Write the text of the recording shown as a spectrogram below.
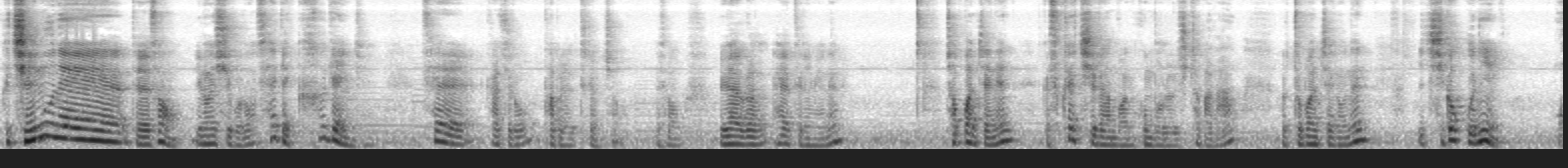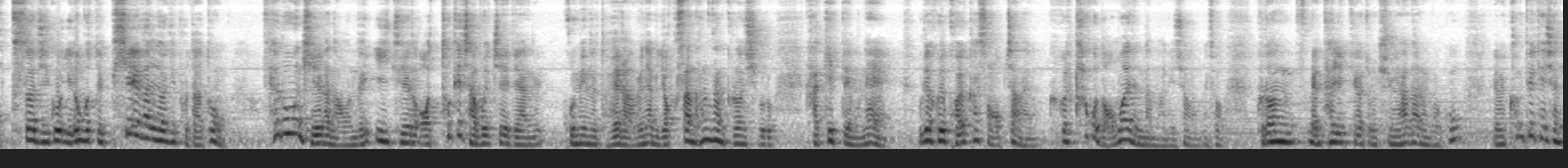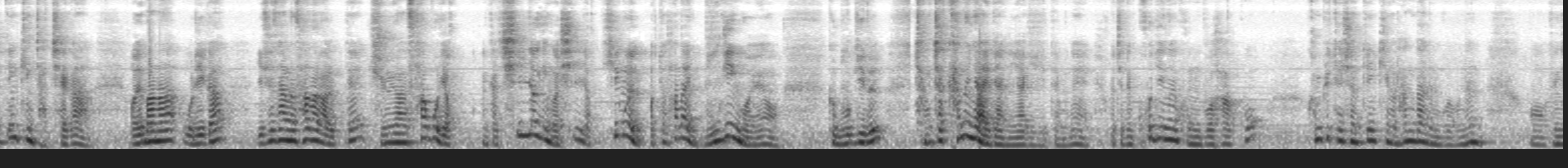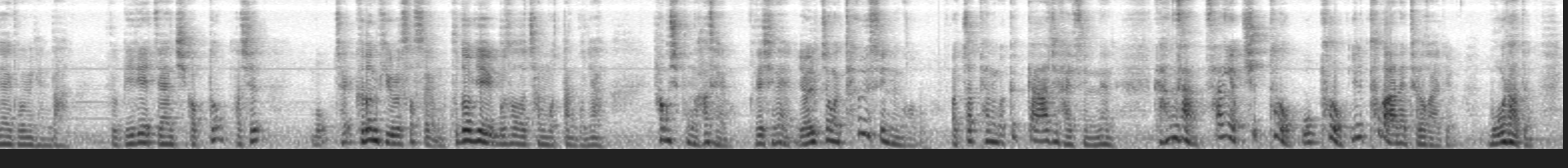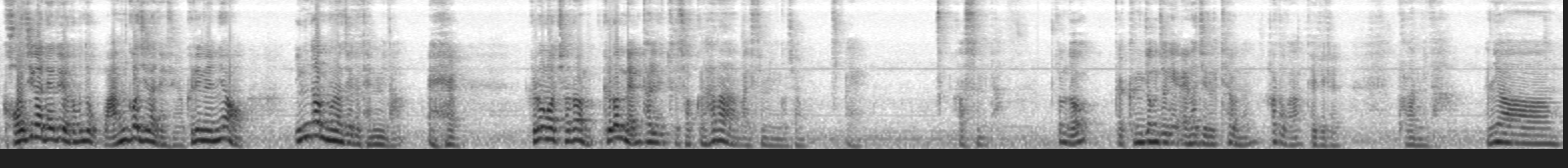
그 질문에 대해서 이런 식으로 세 개 크게 이제 세 가지로 답을 드렸죠. 그래서 요약을 해드리면은 첫 번째는 그 Scratch를 한번 공부를 시켜봐라. 두 번째로는 이 직업군이 없어지고 이런 것들 피해 가려기보다도 새로운 기회가 나오는데 이 기회를 어떻게 잡을지에 대한 고민을 더 해라. 왜냐면 역사는 항상 그런 식으로 갔기 때문에 우리가 그걸 거역할 수는 없잖아요. 그걸 타고 넘어야 된단 말이죠. 그래서 그런 mentality가 좀 중요하다는 거고 그다음에 computation thinking 자체가 얼마나 우리가 이 세상을 살아갈 때 중요한 사고력 그러니까 실력인 거예요 실력. 힘을 어떤 하나의 무기인 거예요. 그 무기를 장착하느냐에 대한 이야기이기 때문에 어쨌든 코딩을 공부하고 computation thinking을 한다는 거는 어, 굉장히 도움이 된다. 또 미래에 대한 직업도 사실 뭐 제- 그런 비유를 썼어요. 뭐 구더기 무서워서 장 못 담그냐. 하고 싶은 거 하세요. 그 대신에 열정을 태울 수 있는 거 어차피 하는 거 끝까지 갈 수 있는 그 항상 상위 10% 5% 1% 안에 들어가야 돼요. 뭘 하든. 거지가 돼도 여러분들 왕거지가 되세요. 그러면요 인간 문화재로 됩니다. 그런 것처럼 그런 멘탈리티로 접근하라 말씀인 거죠. 네, 그렇습니다. 좀 더 그 긍정적인 에너지를 태우는 하루가 되기를 바랍니다. 안녕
